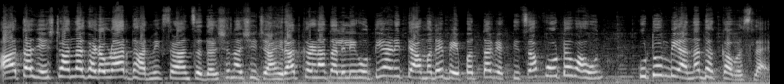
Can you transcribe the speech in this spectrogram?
आता ज्येष्ठांना घडवणार धार्मिक स्थळांचं दर्शन अशी जाहिरात करण्यात आलेली होती आणि त्यामध्ये बेपत्ता व्यक्तीचा फोटो वाहून कुटुंबियांना धक्का बसलाय.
